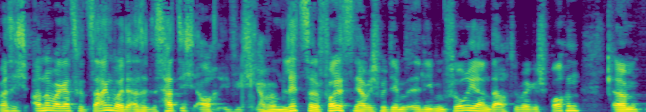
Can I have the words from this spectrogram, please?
was ich auch nochmal ganz kurz sagen wollte. Also das hatte ich auch, ich glaube im letzten oder vorletzten Jahr habe ich mit dem äh, lieben Florian da auch drüber gesprochen. Ähm,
